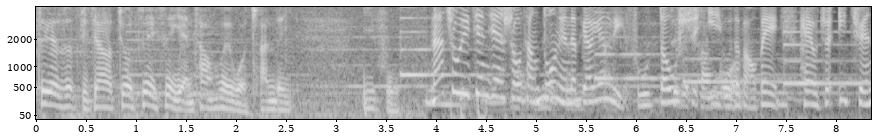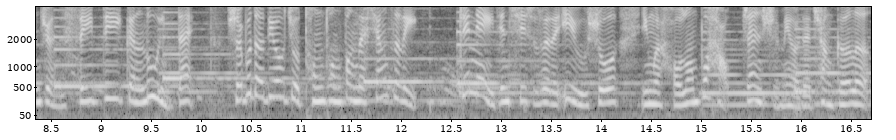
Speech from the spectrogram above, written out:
这个是比较，就这次演唱会我穿的衣服。拿出一件件收藏多年的表演礼服，都是一如的宝贝，还有这一卷卷的 CD 跟录影带，舍不得丢，就通通放在箱子里。今年已经七十岁的易如说，因为喉咙不好，暂时没有在唱歌了。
